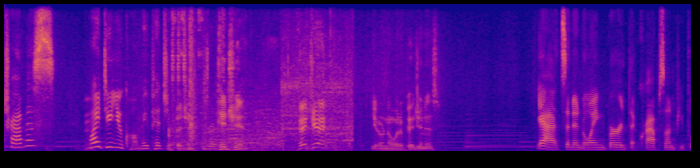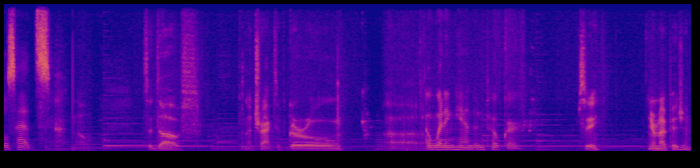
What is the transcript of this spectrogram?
Travis. Hmm. Why do you call me Pigeon? Pigeon. Pigeon. Pigeon! You don't know what a pigeon is? Yeah, it's an annoying bird that craps on people's heads. No. It's a dove. An attractive girl. Uh, a winning hand in poker. See? You're my pigeon.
